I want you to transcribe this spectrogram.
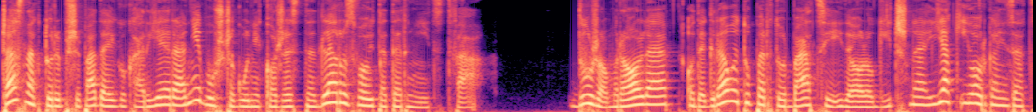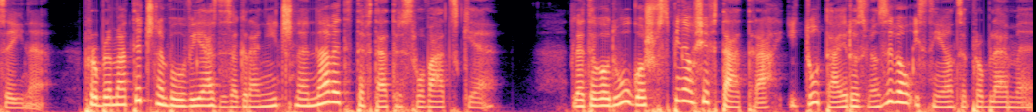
Czas, na który przypada jego kariera, nie był szczególnie korzystny dla rozwoju taternictwa. Dużą rolę odegrały tu perturbacje ideologiczne, jak i organizacyjne. Problematyczne były wyjazdy zagraniczne, nawet te w Tatry Słowackie. Dlatego długoż wspinał się w Tatrach i tutaj rozwiązywał istniejące problemy.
